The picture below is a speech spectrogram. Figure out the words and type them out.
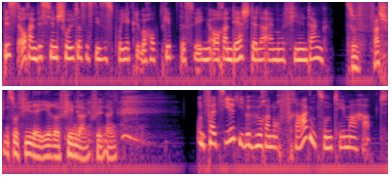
bist auch ein bisschen schuld, dass es dieses Projekt überhaupt gibt. Deswegen auch an der Stelle einmal vielen Dank. Zu, fast schon zu viel der Ehre. Vielen Dank, vielen Dank. Und falls ihr, liebe Hörer, noch Fragen zum Thema habt,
